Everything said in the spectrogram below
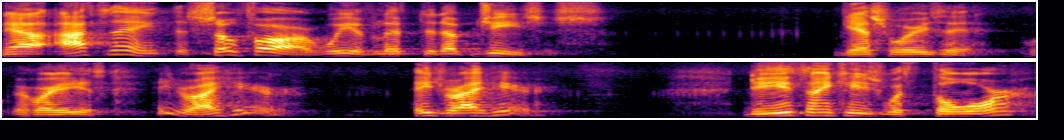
Now, I think that so far we have lifted up Jesus. Guess where he's at? Where he is? He's right here. He's right here. Do you think he's with Thor?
